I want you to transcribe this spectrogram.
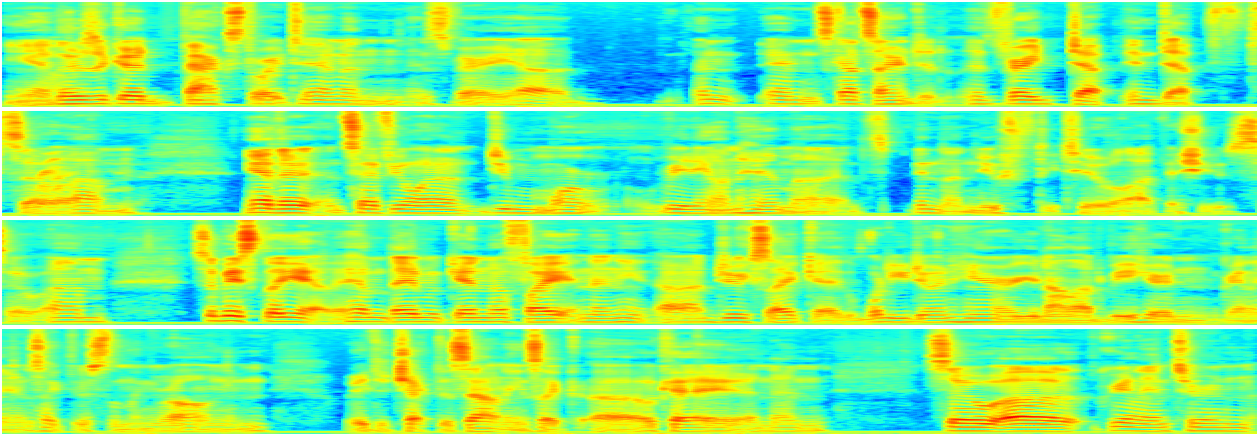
Yeah, there's a good backstory to him, and it's very uh, and and Scott Snyder did it's very depth in depth. So Right, um, yeah, there. So if you want to do more reading on him, uh, it's in the New Fifty Two a lot of issues. So um, so basically, yeah, him they get in a fight, and then he uh, Duke's like, uh, "What are you doing here? You're not allowed to be here." And Grant Lantern's like, "There's something wrong," and we had to check this out. And he's like, uh, "Okay," and then. So uh, Green Lantern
